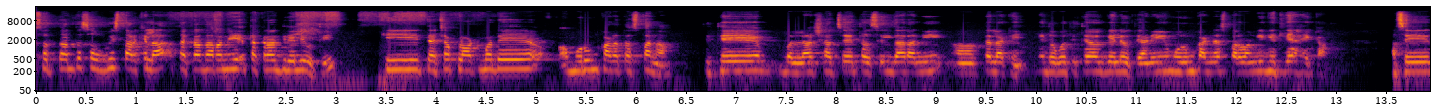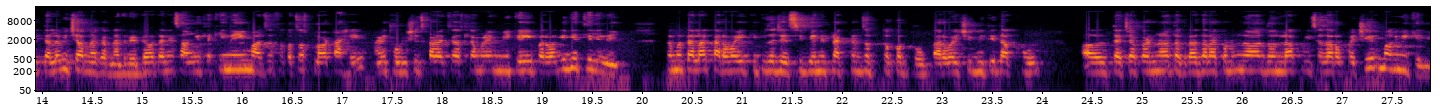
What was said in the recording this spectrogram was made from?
सत्तर ते सव्वीस तारखेला तक्रारदाराने तक्रार दिलेली होती की त्याच्या प्लॉटमध्ये मुरुम काढत असताना तिथे बल्लारशाचे तहसीलदार आणि तलाठे हे दोघं तिथे गेले होते आणि मुरुम काढण्यास परवानगी घेतली आहे का? असे त्याला विचारणा करण्यात आली. तेव्हा त्यांनी सांगितलं की नाही माझं स्वतःचा प्लॉट आहे आणि थोडीशीच काढायची असल्यामुळे मी काही परवानगी घेतलेली नाही. तर मग त्याला कारवाई की तुझं जेसीबी आणि ट्रॅक्टर जप्त करतो कारवाईची भीती दाखवून त्याच्याकडनं तक्रारदाराकडून दोन लाख वीस हजार रुपयाची मागणी केली.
